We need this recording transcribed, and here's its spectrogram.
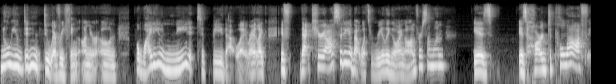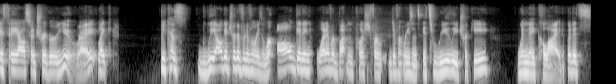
no you didn't do everything on your own but why do you need it to be that way right? Like if that curiosity about what's really going on for someone is is hard to pull off if they also trigger you right? Like because we all get triggered for different reasons. We're all getting whatever button pushed for different reasons. It's really tricky when they collide but it's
